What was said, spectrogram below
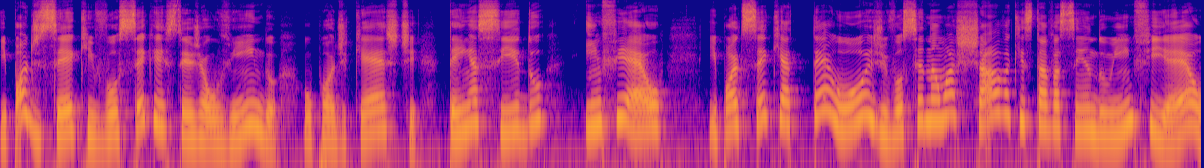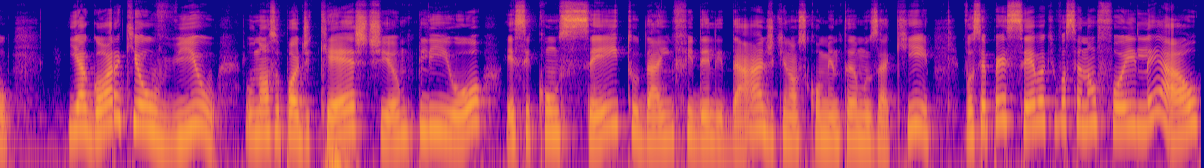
E pode ser que você que esteja ouvindo o podcast tenha sido infiel. E pode ser que até hoje você não achava que estava sendo infiel e agora que ouviu o nosso podcast, ampliou esse conceito da infidelidade que nós comentamos aqui, você perceba que você não foi leal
